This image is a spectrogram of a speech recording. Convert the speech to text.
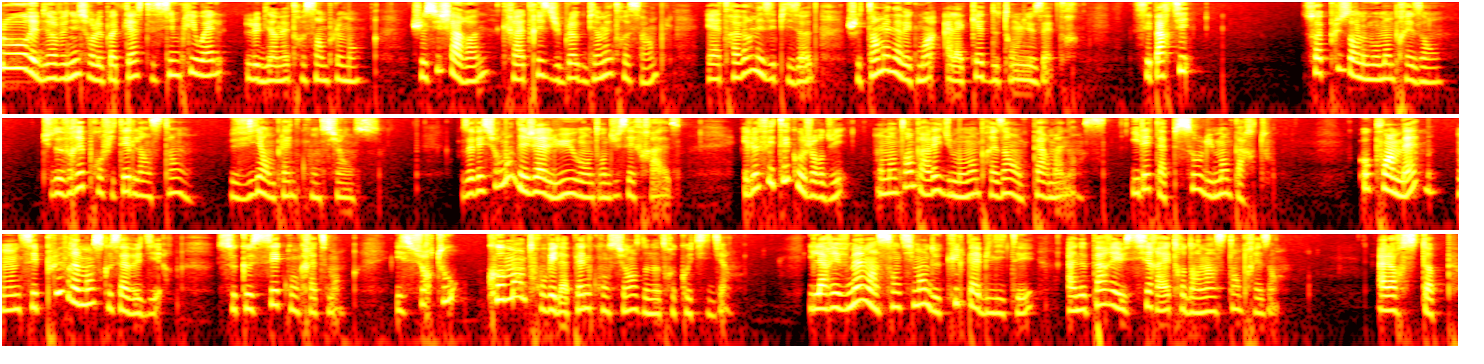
Bonjour et bienvenue sur le podcast Simply Well, le bien-être simplement. Je suis Sharon, créatrice du blog Bien-être simple, et à travers mes épisodes, je t'emmène avec moi à la quête de ton mieux-être. C'est parti Sois plus dans le moment présent. Tu devrais profiter de l'instant. Vis en pleine conscience. Vous avez sûrement déjà lu ou entendu ces phrases. Et le fait est qu'aujourd'hui, on entend parler du moment présent en permanence. Il est absolument partout. Au point même, on ne sait plus vraiment ce que ça veut dire, ce que c'est concrètement, et surtout comment trouver la pleine conscience de notre quotidien. Il arrive même un sentiment de culpabilité à ne pas réussir à être dans l'instant présent. Alors stop,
